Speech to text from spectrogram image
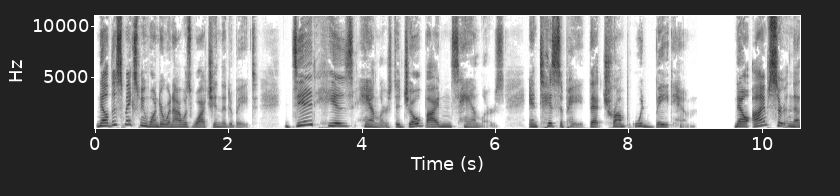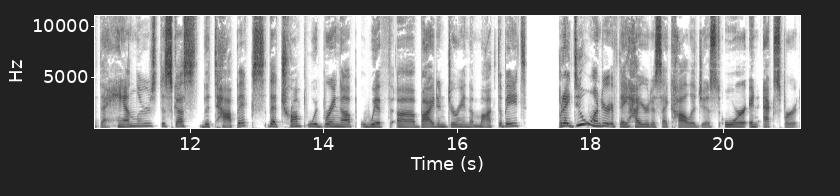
Now, this makes me wonder when I was watching the debate. Did his handlers, did Joe Biden's handlers anticipate that Trump would bait him? Now, I'm certain that the handlers discussed the topics that Trump would bring up with uh, Biden during the mock debates. But I do wonder if they hired a psychologist or an expert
